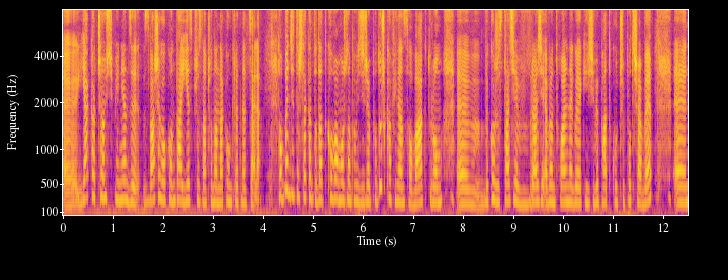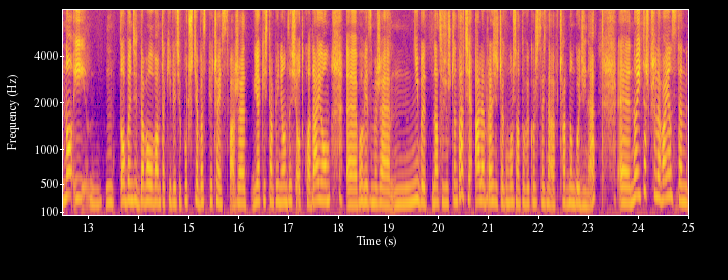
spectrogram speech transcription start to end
e, jaka część pieniędzy z waszego konta jest przeznaczona na konkretne cele. To będzie też taka dodatkowa, można powiedzieć, że poduszka finansowa, którą e, wykorzystacie w razie ewentualnego jakiegoś wypadku czy potrzeby. E, no i mm, to będzie dawało wam takie, wiecie, poczucie bezpieczeństwa, że jakieś tam pieniądze się odkładają, e, powiedzmy, że niby na coś oszczędzacie, ale w razie czego można to wykorzystać na, w czarną godzinę. E, no i też przelewając ten,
